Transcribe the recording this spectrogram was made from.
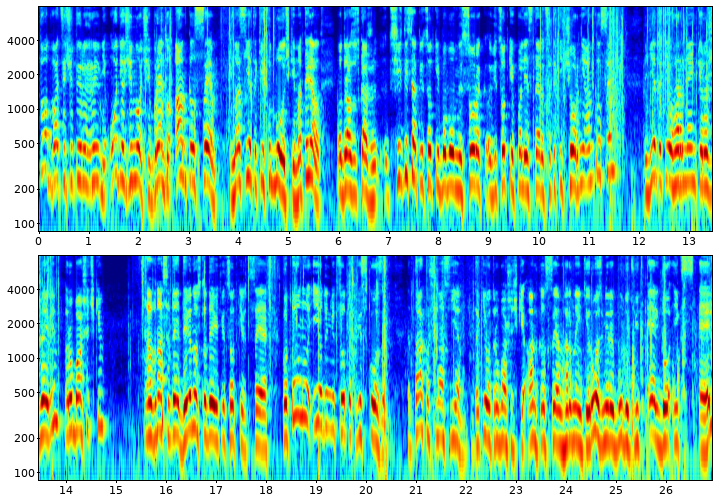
124 гривні. Одяг жіночий бренду Uncle Sam. У нас є такі футболочки. Матеріал, одразу скажу, 60% бавовни, 40% поліестеру. Це такі чорні Uncle Sam. Є такі гарненькі рожеві рубашечки. В нас іде 99% це котону і 1% віскози. Також у нас є такі от рубашечки Uncle Sam, гарненькі розміри будуть від L до XL.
